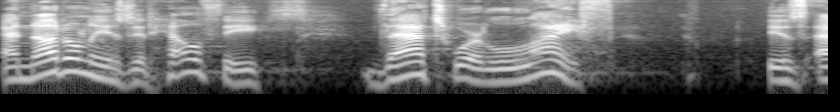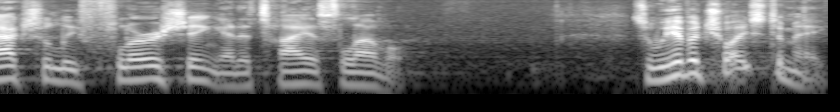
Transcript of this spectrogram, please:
And not only is it healthy, that's where life is actually flourishing at its highest level. So we have a choice to make.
